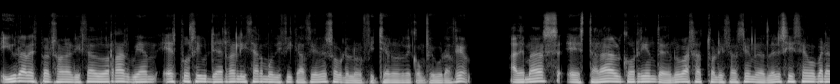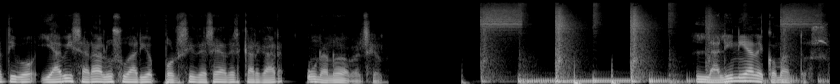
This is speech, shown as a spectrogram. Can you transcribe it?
y una vez personalizado Raspbian es posible realizar modificaciones sobre los ficheros de configuración. Además, estará al corriente de nuevas actualizaciones del sistema operativo y avisará al usuario por si desea descargar una nueva versión. La línea de comandos.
